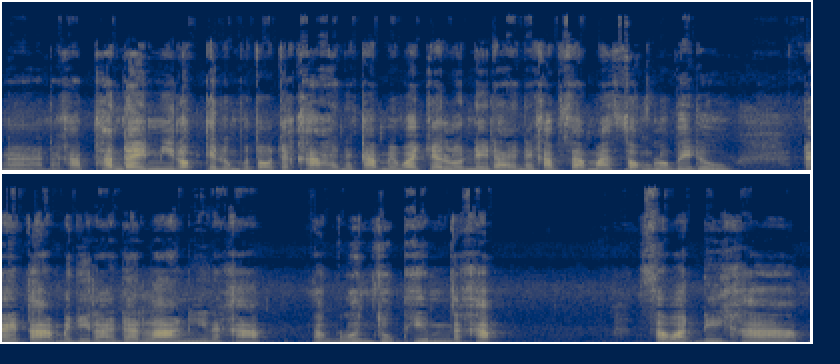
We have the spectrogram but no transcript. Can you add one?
อ่านะครับ ท่านใดมีล็อกเก็ตหลวงปู่โต๊ะจะขายนะครับ ไม่ว่าจะรุ่นใดๆนะครับ สามารถส่งรูปให้ดูได้ตามไอดีไลน์ด้านล่างนี้นะครับ ทุกรุ่นทุกพิมพ์นะครับ สวัสดีครับ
